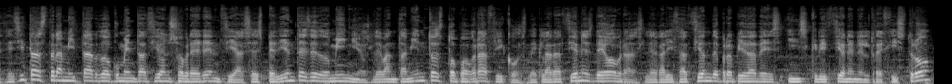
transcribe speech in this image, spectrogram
¿Necesitas tramitar documentación sobre herencias, expedientes de dominios, levantamientos topográficos, declaraciones de obras, legalización de propiedades, inscripción en el registro?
